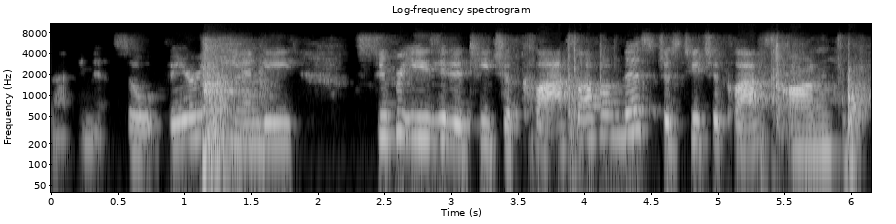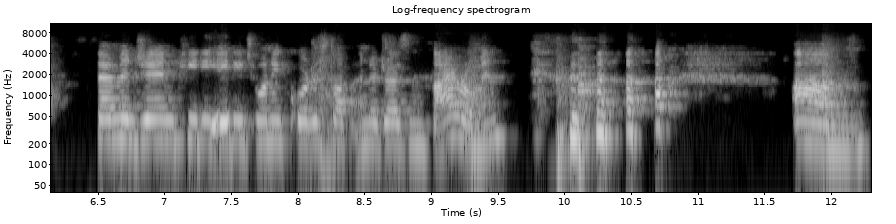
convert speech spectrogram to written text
that in it. So very handy, super easy to teach a class off of this. Just teach a class on Femigen, PD 8020, Cortistop, Endogize, and Thyromin. um,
